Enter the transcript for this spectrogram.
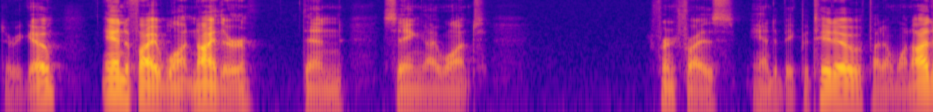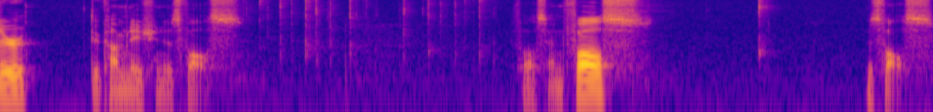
There we go. And if I want neither, then saying I want french fries and a baked potato, if I don't want either, the combination is false. False and false is false.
